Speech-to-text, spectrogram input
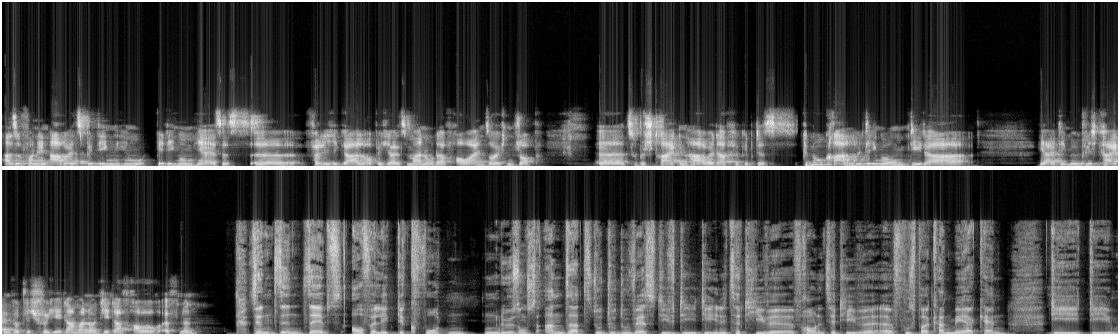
Also von den Arbeitsbedingungen her ist es völlig egal, ob ich als Mann oder Frau einen solchen Job äh, zu bestreiten habe. Dafür gibt es genug Rahmenbedingungen, die da ja die Möglichkeiten wirklich für jeder Mann und jeder Frau auch öffnen. Sind, sind selbst auferlegte Quoten ein Lösungsansatz? Du, du, du wirst die, die, die Initiative, Fraueninitiative äh, Fußball kann mehr kennen, die, die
